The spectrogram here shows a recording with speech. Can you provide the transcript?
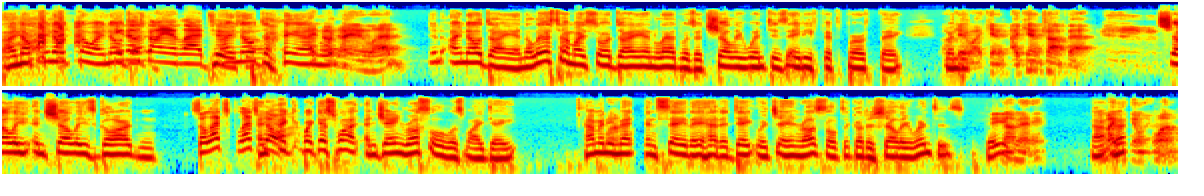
I know, I know, no, I know. He knows Di- Diane Ladd too. I know so- Diane. I know Diane Ladd. I know Diane. The last time I saw Diane Ladd was at Shelley Winters' 85th birthday. When Okay, the- well, I can't I can't top that. Shelley and Shelley's garden. So let's let's and, go. and- well, guess what? And Jane Russell was my date. How many men can say they had a date with Jane Russell to go to Shelley Winters? There Not many. You might many. be the only one.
